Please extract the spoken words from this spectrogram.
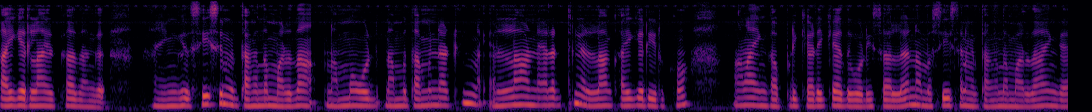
காய்கறிலாம் இருக்காது அங்கே. எங்கள் சீசனுக்கு தகுந்த மாதிரி தான். நம்ம நம்ம தமிழ்நாட்டில் எல்லா நேரத்துலையும் எல்லா காய்கறி இருக்கும். ஆனால் இங்கே அப்படி கிடைக்காது ஒடிசாவில் நம்ம சீசனுக்கு தகுந்த மாதிரி தான் இங்கே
